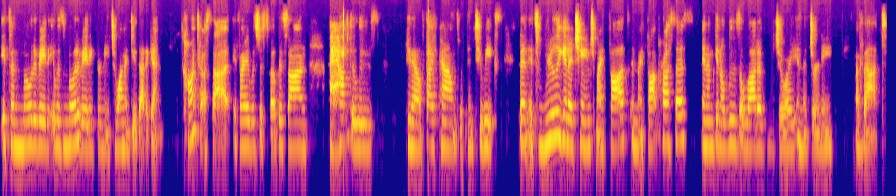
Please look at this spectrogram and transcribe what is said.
it's a motivating, it was motivating for me to want to do that again. Contrast that if I was just focused on, I have to lose, you know, five pounds within two weeks then it's really going to change my thoughts and my thought process. And I'm going to lose a lot of joy in the journey of that.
